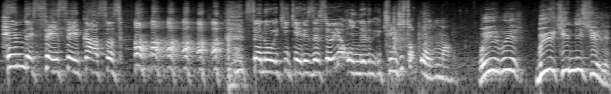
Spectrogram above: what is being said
Hem de SSK'sız. Sen o iki kerize söyle onların üçüncüsü olmam. Buyur buyur. Buyur kendin söyle.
